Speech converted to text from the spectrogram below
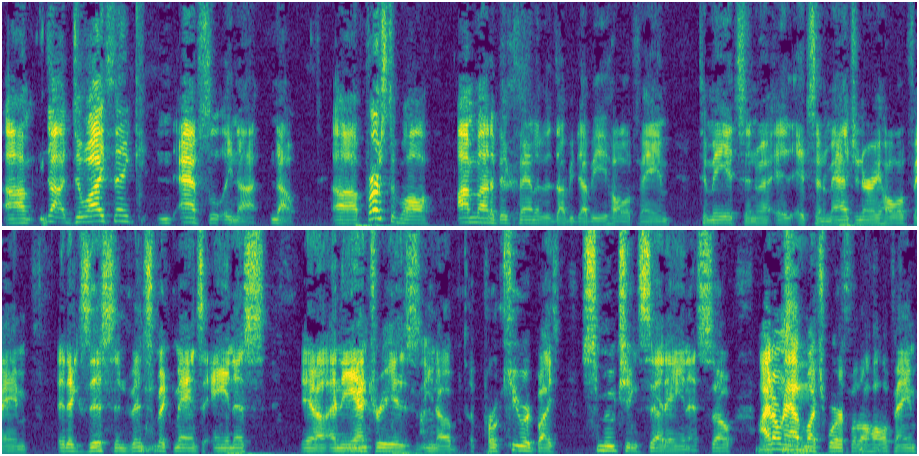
um, no, do I think? Absolutely not. No. Uh, first of all, I'm not a big fan of the WWE Hall of Fame. To me, it's an it's an imaginary Hall of Fame. It exists in Vince McMahon's anus, you know, and the mm-hmm. entry is you know procured by smooching said anus. So I don't have mm-hmm. much worth for the Hall of Fame.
